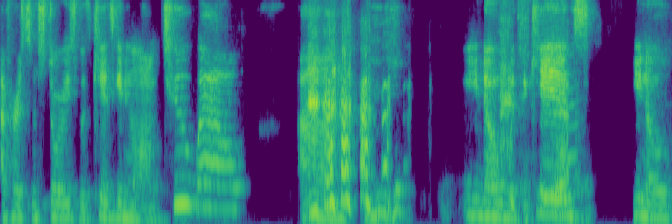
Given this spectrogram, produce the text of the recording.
I've heard some stories with kids getting along too well. Um, you know, with the kids you know,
